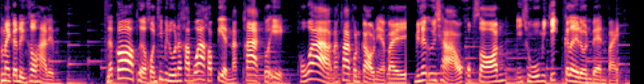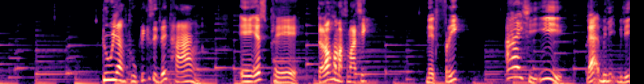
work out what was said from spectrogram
ทำไมกระดึงเข้าหาเลม แล้วก็เผื่อคนที่ไม่รู้นะครับว่าเขาเปลี่ยนนักพากตัวเอก เพราะว่านักพากคนเก่าเนี่ยไปมีเรื่องอื้อฉาวคบซ้อน มีชู้มีกิ๊กก็เลยโดนแบนไป ดูอย่างถูกลิขสิทธิ์ได้ทาง AS Play แต่ต้องสมัครสมาชิก Netflix ไอฉีอีและบิลิบิลิ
